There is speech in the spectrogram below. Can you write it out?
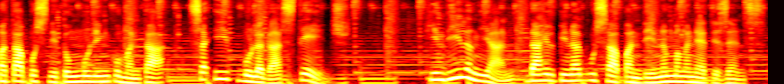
Matapos nitong muling kumanta, sa Eat Bulaga stage. Hindi lang yan, dahil pinag-usapan din ng mga netizens,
